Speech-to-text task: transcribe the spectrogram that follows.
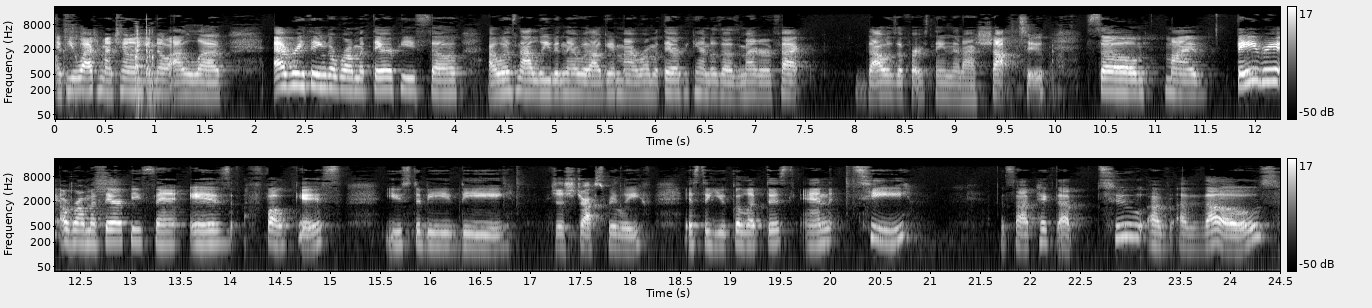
If you watch my channel, you know I love everything aromatherapy. So I was not leaving there without getting my aromatherapy candles. As a matter of fact, that was the first thing that I shot to. So my favorite aromatherapy scent is Focus. Used to be the just stress relief. It's the eucalyptus and tea. And so I picked up two of, of those.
